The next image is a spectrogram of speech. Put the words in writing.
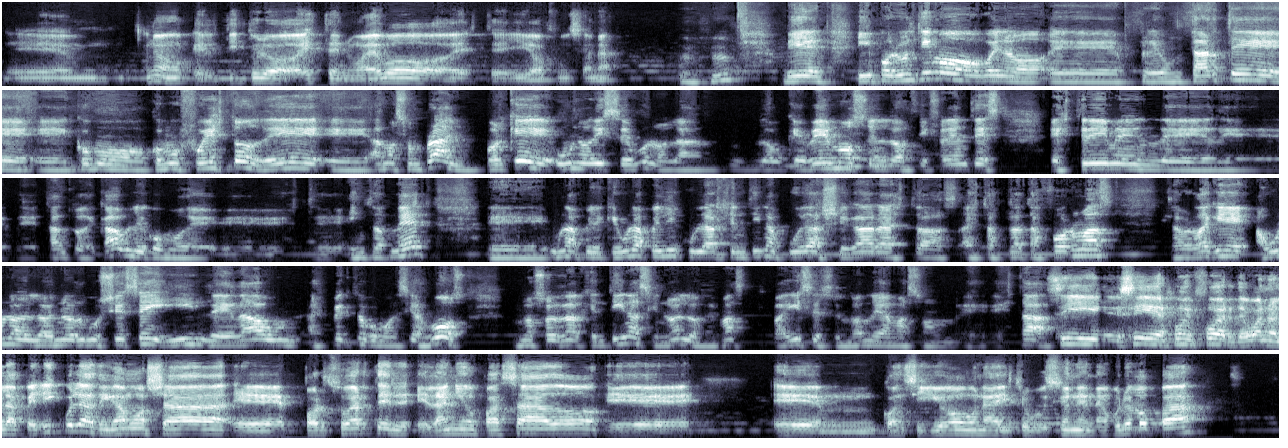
eh, no, que el título este nuevo este, iba a funcionar. Bien, y por último, bueno, eh, preguntarte eh, cómo, fue esto de Amazon Prime, porque uno dice, bueno, lo que vemos en los diferentes streaming de tanto de cable como de este, internet, eh, una, que una película argentina pueda llegar a estas, a estas plataformas, la verdad que a uno lo enorgullece y le da un aspecto, como decías vos, no solo en Argentina, sino en los demás países en donde Amazon eh, está. Sí, sí, es muy fuerte. Bueno, la película, digamos, ya eh, por suerte el, año pasado consiguió una distribución en Europa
